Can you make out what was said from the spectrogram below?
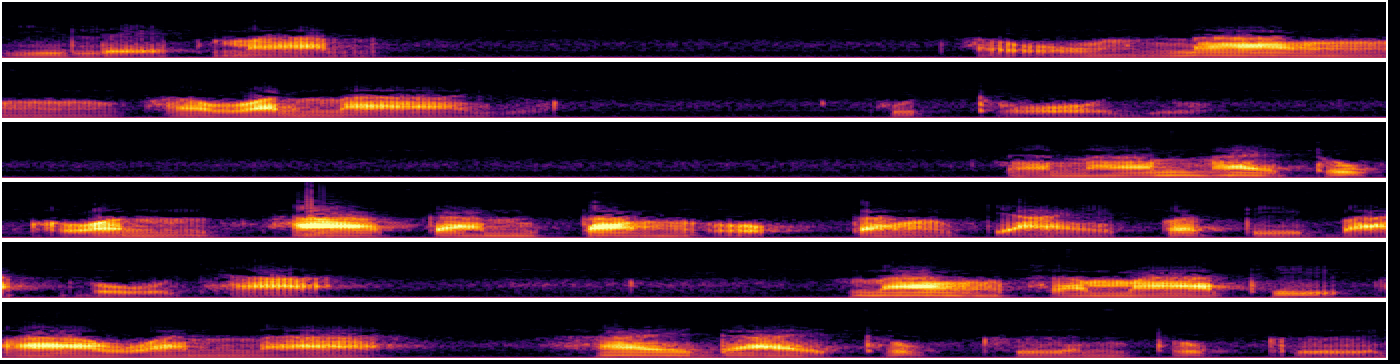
กิเลสมารพระองค์นั่งภาวนาอยู่ พุทโธอยู่ดังนั้นให้ทุกคนพากันตั้งอกตั้งใจปฏิบัติบูชา นั่งสมาธิภาวนา ให้ได้ทุกคืนทุกคืน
